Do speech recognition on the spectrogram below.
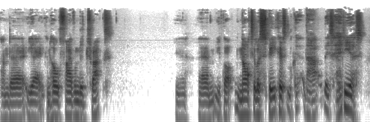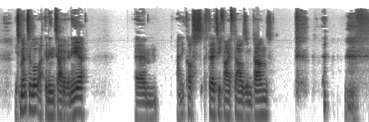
and uh, yeah, it can hold five hundred tracks. Yeah, um, you've got Nautilus speakers. Look at that! It's hideous. It's meant to look like an inside of an ear, um, and it costs thirty-five thousand pounds.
